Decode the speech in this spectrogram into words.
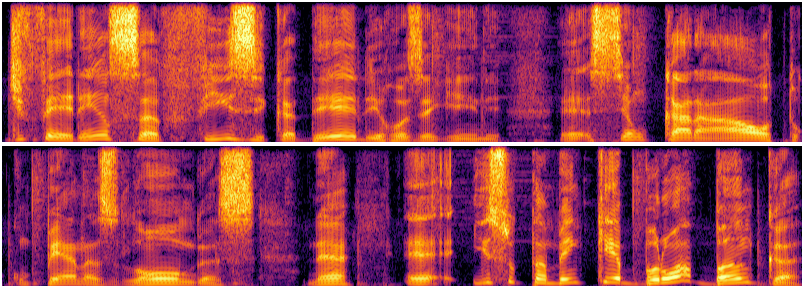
diferença física dele, Roseguini, é, ser um cara alto, com pernas longas, né? É, isso também quebrou a banca,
